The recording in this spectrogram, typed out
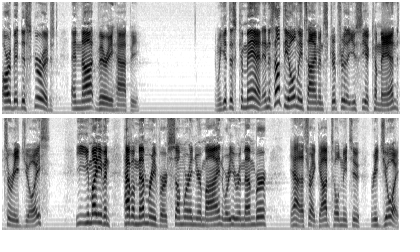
are a bit discouraged and not very happy. And we get this command. And it's not the only time in Scripture that you see a command to rejoice. You might even have a memory verse somewhere in your mind where you remember, yeah, that's right, God told me to rejoice.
